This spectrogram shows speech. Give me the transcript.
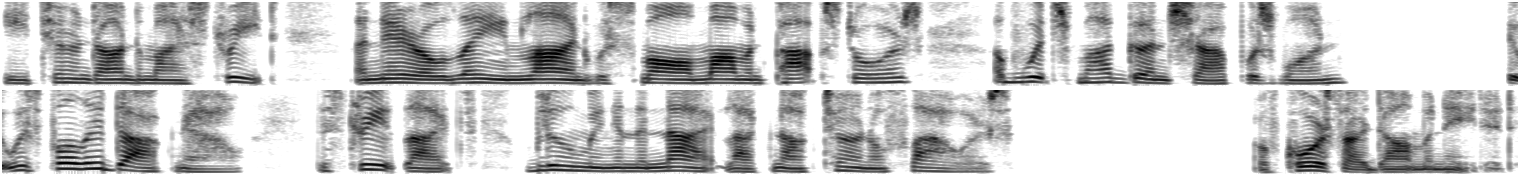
He turned onto my street, a narrow lane lined with small mom and pop stores, of which my gun shop was one. It was fully dark now, the streetlights blooming in the night like nocturnal flowers. Of course I dominated.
